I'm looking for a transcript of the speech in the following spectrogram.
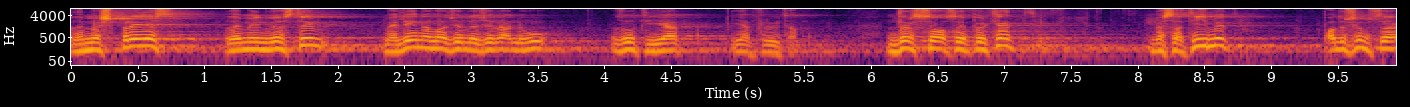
dhe me shpresë dhe me investim, me lejen e Allahut xhele xhelaluhu, Zoti jep, jep frytat. Ndërsa sa i përket besatimit, padyshim se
